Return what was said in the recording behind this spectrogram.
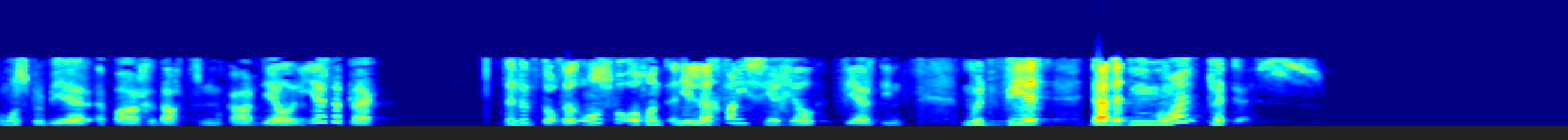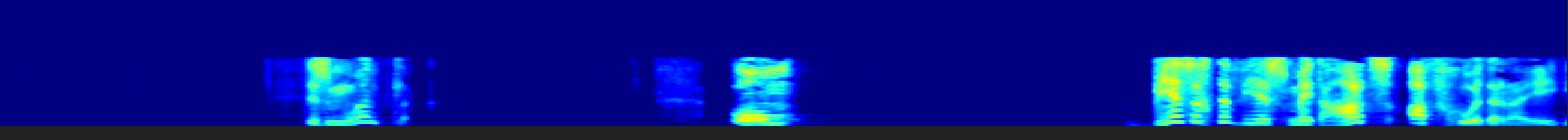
kom ons probeer 'n paar gedagtes met mekaar deel. In die eerste plek dink ek tog dat ons ver oggend in die lig van Jesegiel 14 moet weet dat dit moontlik is. Dis moontlik om besig te wees met hartsafgodery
